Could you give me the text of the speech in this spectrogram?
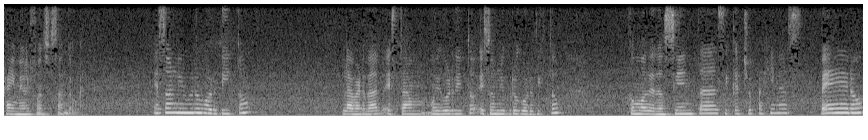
Jaime Alfonso Sandoval. Es un libro gordito, la verdad está muy gordito, es un libro gordito, como de 200 y cacho páginas, pero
